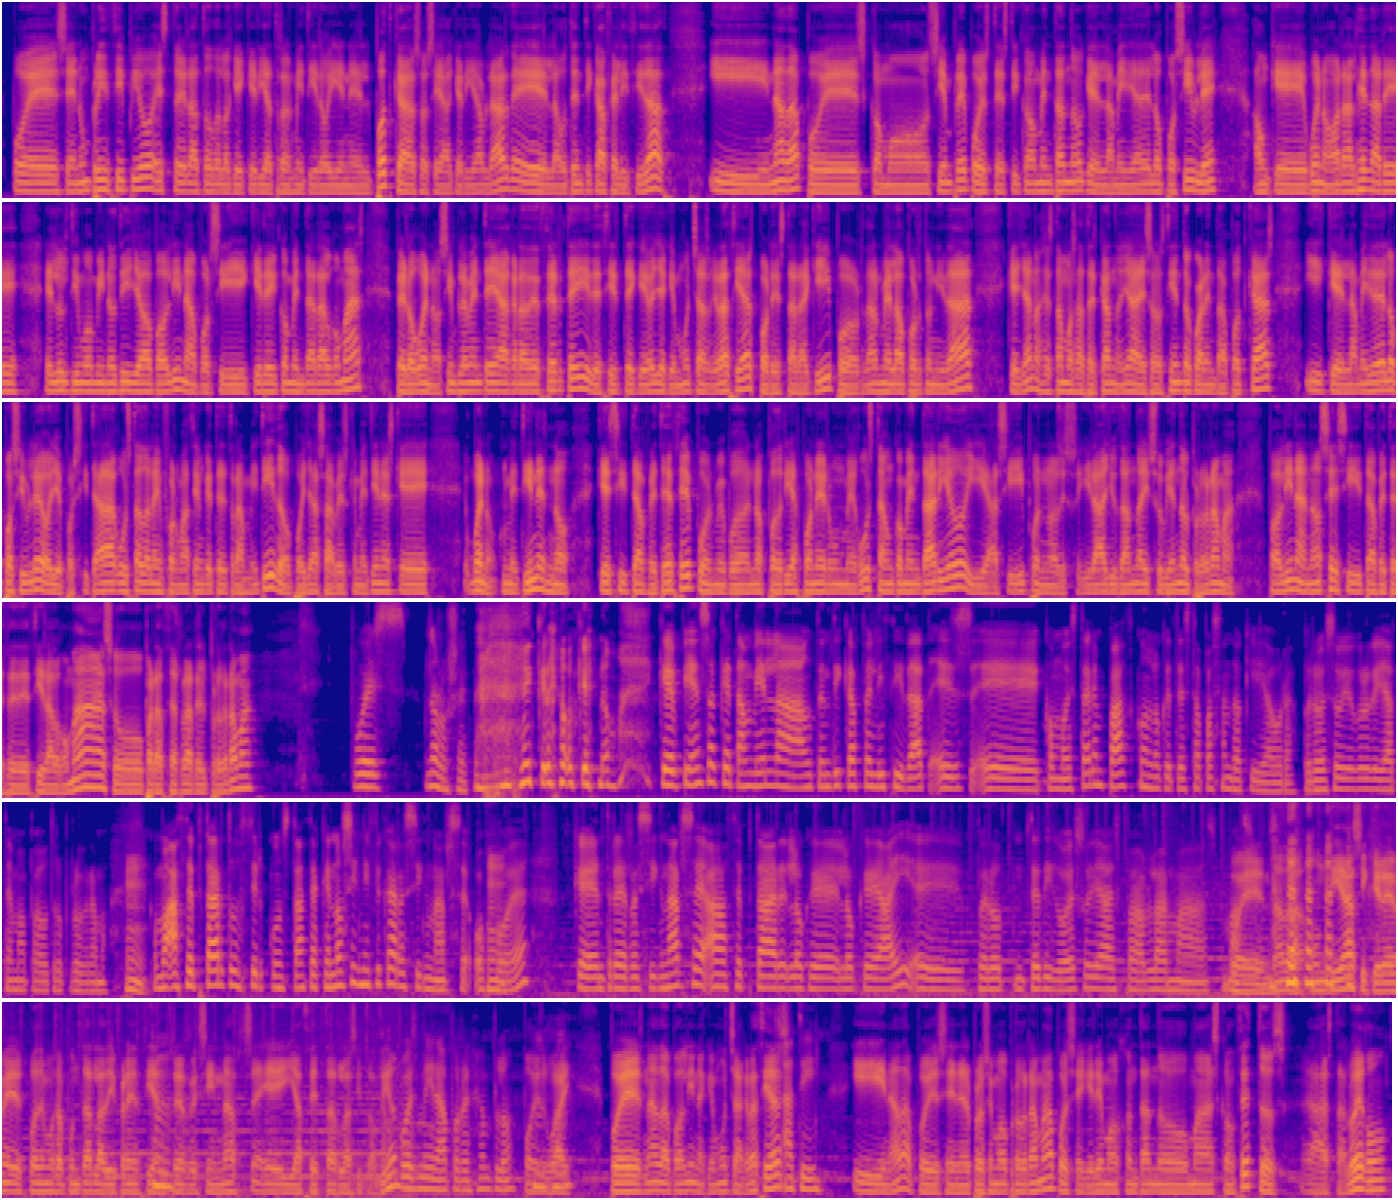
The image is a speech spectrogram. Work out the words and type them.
Pues en un principio esto era todo lo que quería transmitir hoy en el podcast, o sea, quería hablar de la auténtica felicidad. Y nada, pues como siempre, pues te estoy comentando que en la medida de lo posible, aunque bueno, ahora le daré el último minutillo a Paulina por si quiere comentar algo más, pero bueno, simplemente agradecerte y decirte que oye, que muchas gracias por estar aquí, por darme la oportunidad, que ya nos estamos acercando ya a esos 140 podcasts y que en la medida de lo posible, oye, pues si te ha gustado la información que te he transmitido, pues ya sabes que me tienes que, bueno, me tienes no, que si te apetece, pues me, nos podrías poner un me gusta, un comentario y así pues nos seguirá ayudando a ir subiendo el programa. Paulina, no sé si te apetece decir algo más o para cerrar el programa. Pues no lo sé, creo que no. Que pienso que también la auténtica felicidad es eh, como estar en paz con lo que te está pasando aquí y ahora. Pero eso yo creo que ya tema para otro programa. Hmm. Como aceptar tus circunstancias, que no significa resignarse, ojo, hmm. ¿eh? Que entre resignarse a aceptar lo que, lo que hay, eh, pero te digo, eso ya es para hablar más, Pues nada, un día si quieres podemos apuntar la diferencia hmm. entre resignarse y aceptar la situación. Pues mira, por ejemplo. Pues guay. Pues nada, Paulina, que muchas gracias. A ti. Y nada, pues en el próximo programa pues seguiremos contando más conceptos. Hasta luego.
